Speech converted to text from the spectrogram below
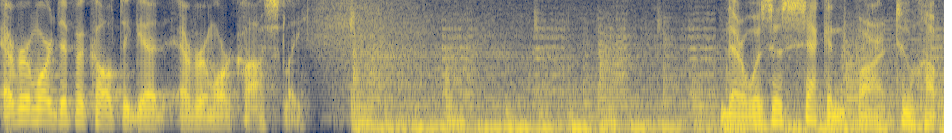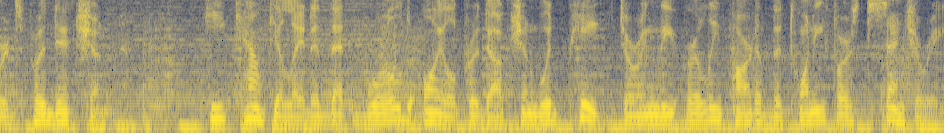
Ever more difficult to get, ever more costly. There was a second part to Hubbert's prediction. He calculated that world oil production would peak during the early part of the 21st century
